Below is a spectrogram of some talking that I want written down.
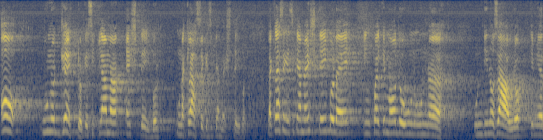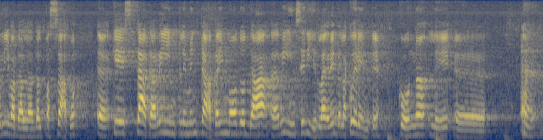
Ho un oggetto che si chiama hashtable, una classe che si chiama hashtable. La classe che si chiama hashtable è in qualche modo un, un, un dinosauro che mi arriva dal, dal passato, eh, che è stata reimplementata in modo da eh, reinserirla e renderla coerente con, le, eh,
